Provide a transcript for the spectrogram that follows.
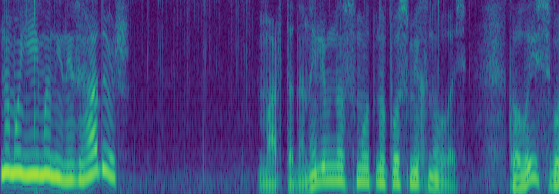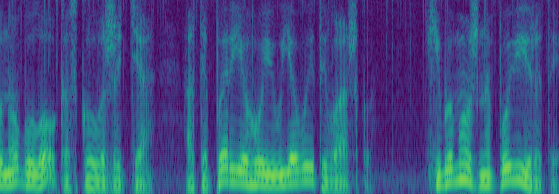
На мої імени не згадуєш? Марта Данилівна смутно посміхнулась. Колись воно було казкове життя, а тепер його і уявити важко. Хіба можна повірити,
